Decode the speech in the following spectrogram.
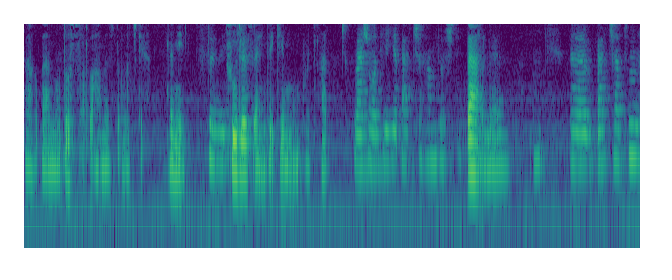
تقریبا ما دو سال با هم ازدواج کردیم. یعنی طول زندگیمون بود. و دیگه یه بچه هم داشتید. بله. بچهتون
